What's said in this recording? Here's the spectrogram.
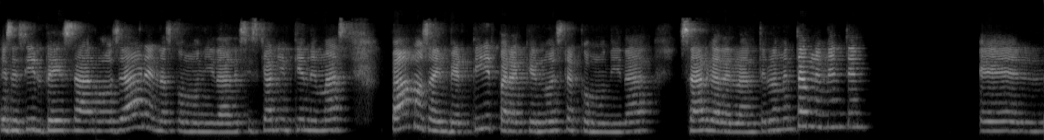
es decir, desarrollar en las comunidades. Si es que alguien tiene más, vamos a invertir para que nuestra comunidad salga adelante. Lamentablemente, el,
